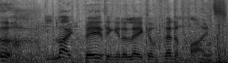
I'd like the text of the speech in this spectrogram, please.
Ugh, like bathing in a lake of venom mites.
